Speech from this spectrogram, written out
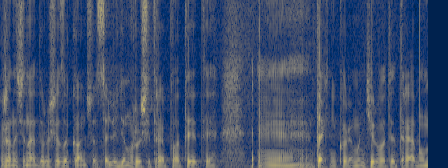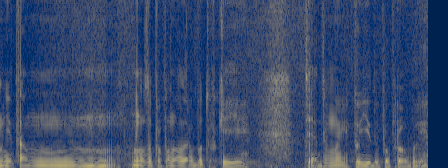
Вже починають дорожче закінчуватися, людям гроші треба платити, е, техніку ремонтувати треба. Мені там ну, запропонували роботу в Києві, то я думаю, поїду, попробую.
